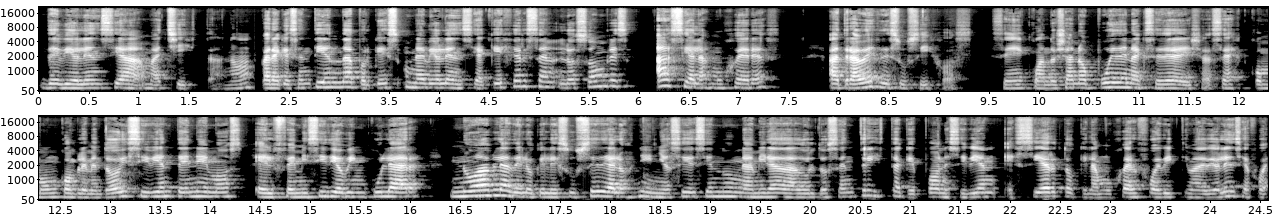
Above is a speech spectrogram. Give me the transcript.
de violencia machista, ¿no? Para que se entienda, porque es una violencia que ejercen los hombres hacia las mujeres a través de sus hijos. Cuando ya no pueden acceder a ellas, o sea, es como un complemento. Hoy, si bien tenemos el femicidio vincular, no habla de lo que le sucede a los niños, sigue siendo una mirada adultocentrista que pone, si bien es cierto que la mujer fue víctima de violencia, fue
